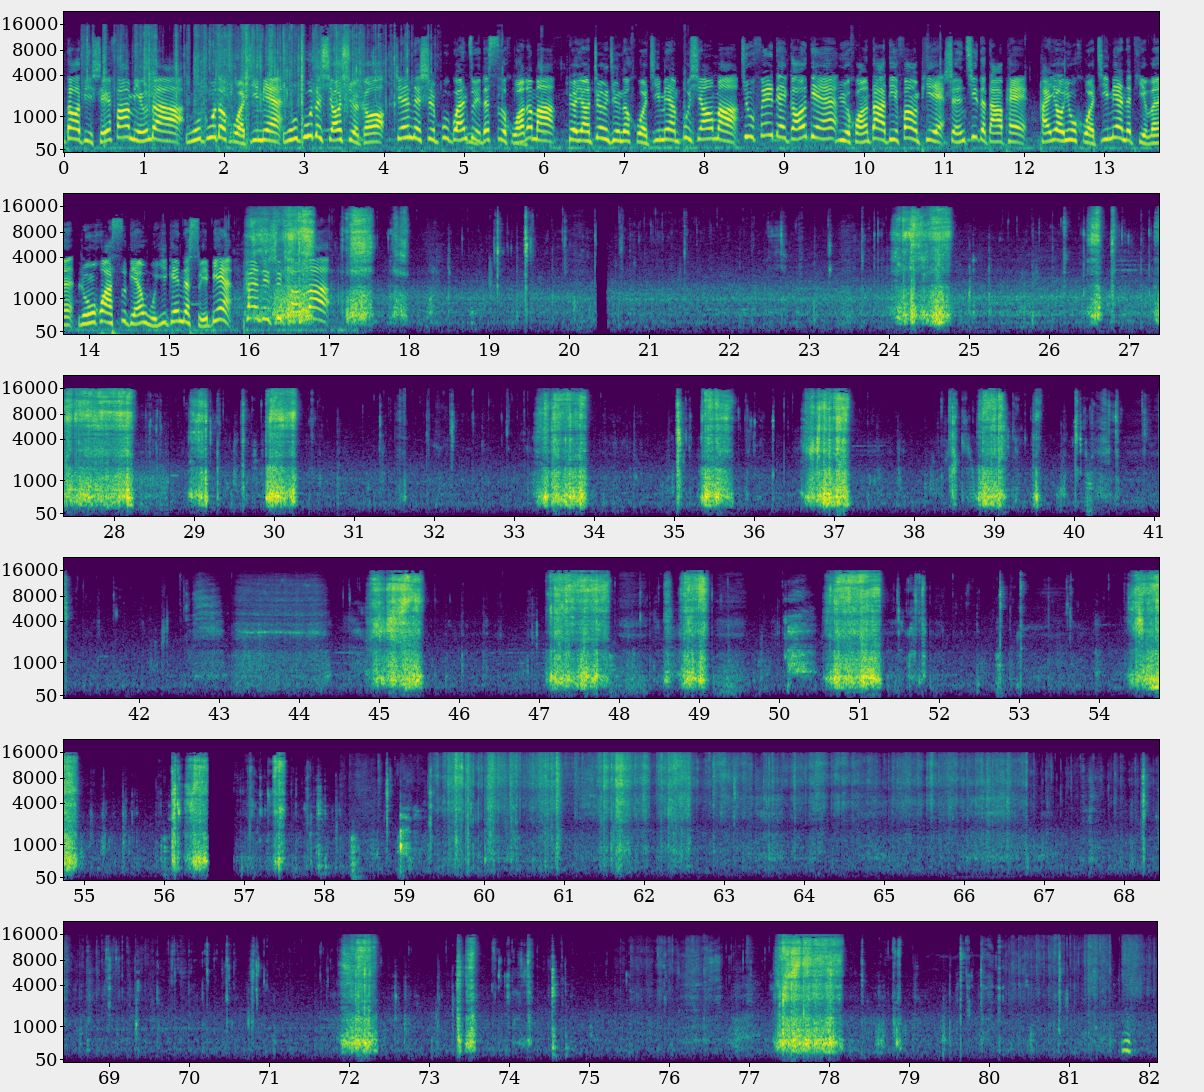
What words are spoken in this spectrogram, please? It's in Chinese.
到底谁发明的？无辜的火鸡面，无辜的小雪糕，真的是不管嘴的死活了吗？这样正经的火鸡面不香吗？就非得搞点玉皇大帝放屁神器的搭配，还要用火鸡面的体温融化四点五亿根的随便，看这是成了。Ух.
